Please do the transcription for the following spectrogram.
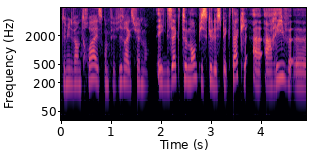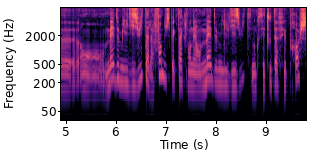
2023 et ce qu'on peut vivre actuellement. Exactement, puisque le spectacle arrive euh, en mai 2018. À la fin du spectacle, on est en mai 2018, donc c'est tout à fait proche.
